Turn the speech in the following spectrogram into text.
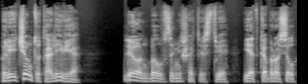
«При чем тут Оливия?» Леон был в замешательстве. Едко бросил.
